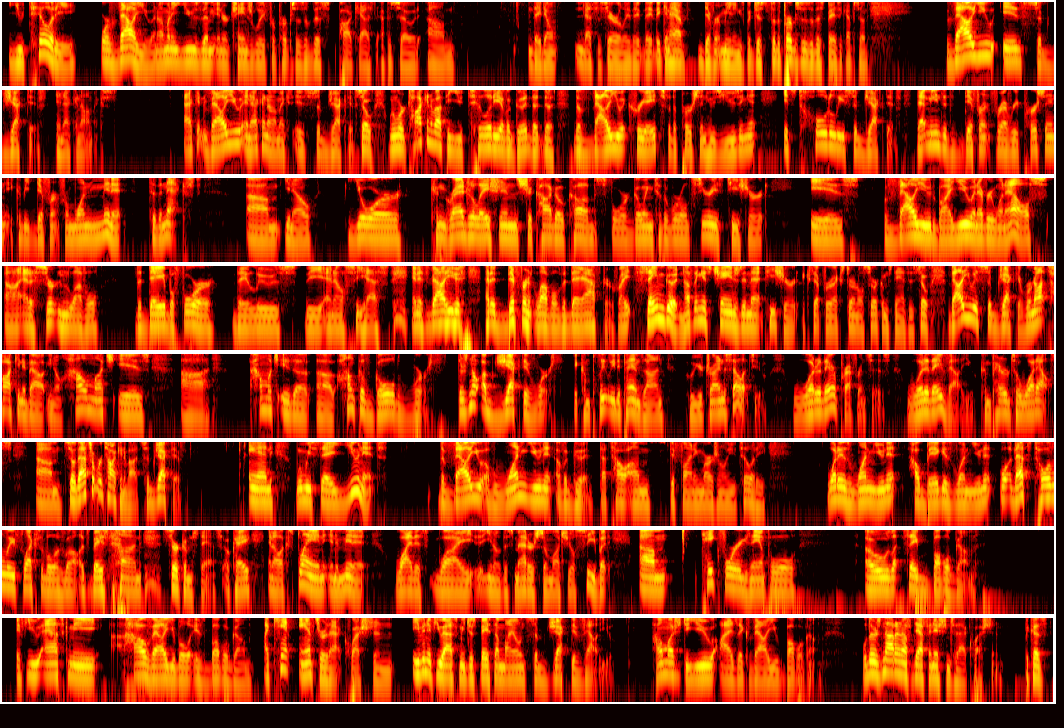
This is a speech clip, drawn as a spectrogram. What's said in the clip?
utility or value, and I'm going to use them interchangeably for purposes of this podcast episode. Um, they don't necessarily they, they, they can have different meanings, but just for the purposes of this basic episode, value is subjective in economics. value in economics is subjective. So when we're talking about the utility of a good, the, the, the value it creates for the person who's using it, it's totally subjective. That means it's different for every person. It could be different from one minute to the next. Um, you know, your congratulations Chicago Cubs for going to the World Series t-shirt is valued by you and everyone else uh, at a certain level the day before they lose the NLCS, and it's valued at a different level the day after, right? Same good. Nothing has changed in that t shirt except for external circumstances. So value is subjective. We're not talking about, you know, how much is. Uh, how much is a, a hunk of gold worth? There's no objective worth. It completely depends on who you're trying to sell it to. What are their preferences? What do they value compared to what else? Um, so that's what we're talking about subjective. And when we say unit, the value of one unit of a good, that's how I'm defining marginal utility. What is one unit? How big is one unit? Well, that's totally flexible as well. It's based on circumstance, okay? And I'll explain in a minute why this why you know this matters so much. You'll see. But um, take for example, oh, let's say bubble gum if you ask me how valuable is bubblegum, I can't answer that question, even if you ask me just based on my own subjective value. How much do you, Isaac, value bubblegum? Well, there's not enough definition to that question because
